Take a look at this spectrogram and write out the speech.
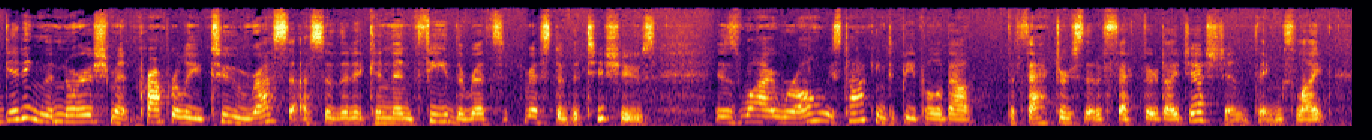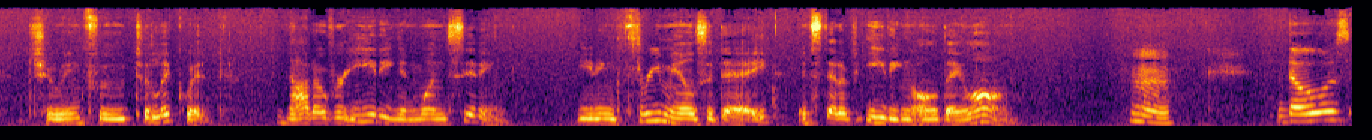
getting the nourishment properly to rasa so that it can then feed the rest, rest of the tissues is why we're always talking to people about the factors that affect their digestion. Things like chewing food to liquid, not overeating in one sitting, eating three meals a day instead of eating all day long. Hmm. Those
